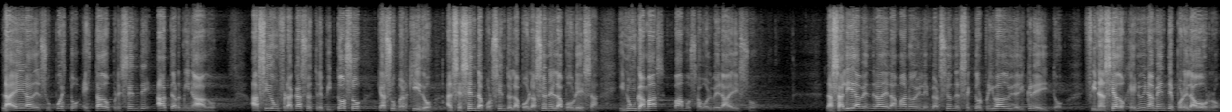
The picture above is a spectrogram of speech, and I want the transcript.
La era del supuesto Estado presente ha terminado ha sido un fracaso estrepitoso que ha sumergido al 60% de la población en la pobreza y nunca más vamos a volver a eso. La salida vendrá de la mano de la inversión del sector privado y del crédito, financiado genuinamente por el ahorro,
